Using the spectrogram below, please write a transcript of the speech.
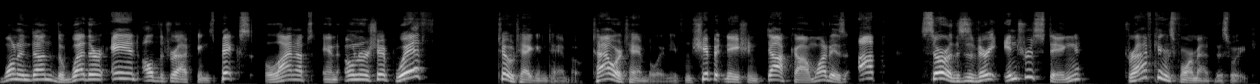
one and done, the weather, and all the DraftKings picks, lineups, and ownership with Toe Tag and Tambo, Tyler Tamboline from ShipItNation.com. What is up, sir? This is a very interesting DraftKings format this week.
